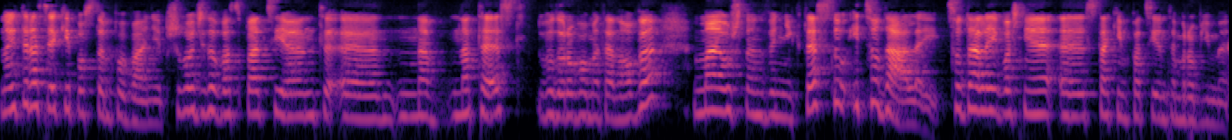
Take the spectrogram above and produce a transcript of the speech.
no i teraz jakie postępowanie? Przychodzi do Was pacjent e, na, na test wodorowo-metanowy, ma już ten wynik testu i co dalej? Co dalej właśnie e, z takim pacjentem robimy?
